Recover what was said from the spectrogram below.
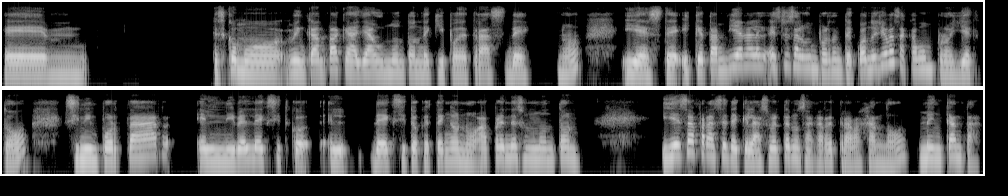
Em, es como, me encanta que haya un montón de equipo detrás de, ¿no? Y este, y que también, esto es algo importante, cuando llevas a cabo un proyecto, sin importar el nivel de éxito, el, de éxito que tenga o no, aprendes un montón. Y esa frase de que la suerte nos agarre trabajando, me encanta,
